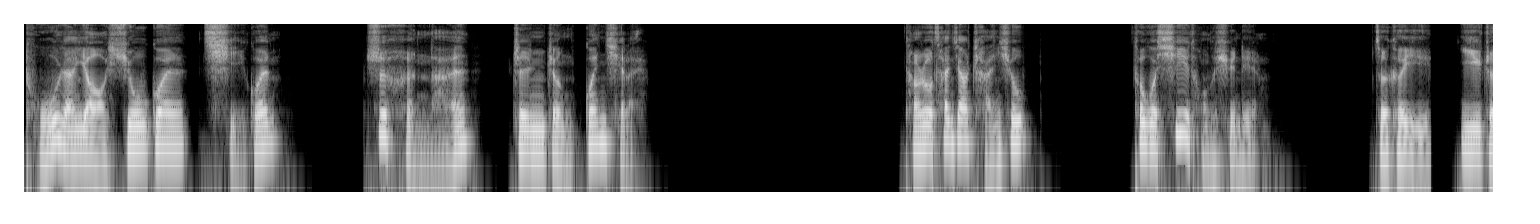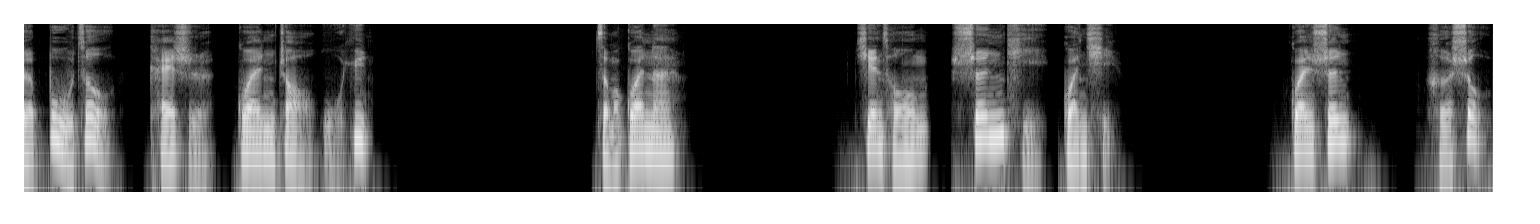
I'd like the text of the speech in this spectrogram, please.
突然要修观起观，是很难真正观起来。倘若参加禅修，透过系统的训练，则可以依着步骤开始关照五蕴。怎么观呢？先从身体观起，观身和受，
